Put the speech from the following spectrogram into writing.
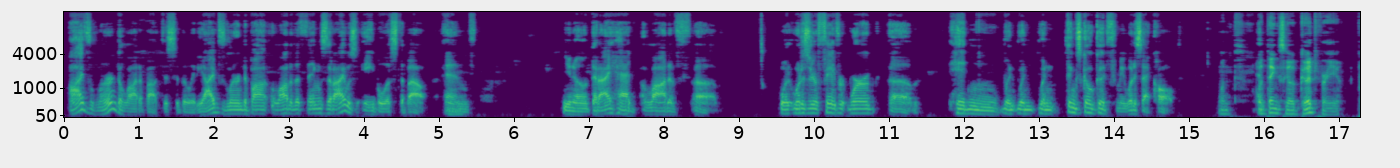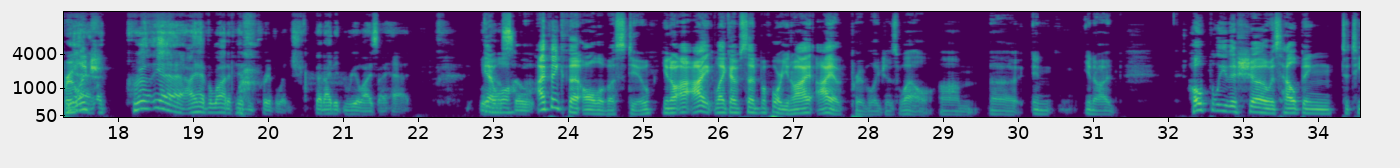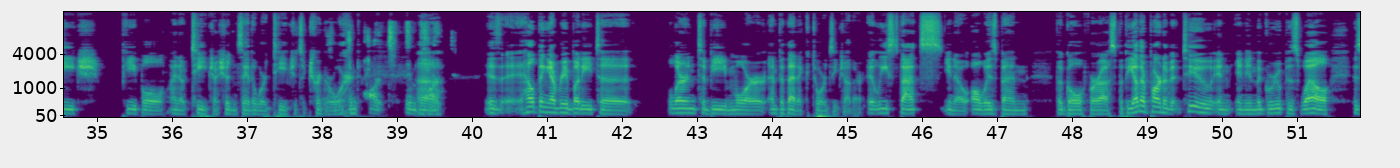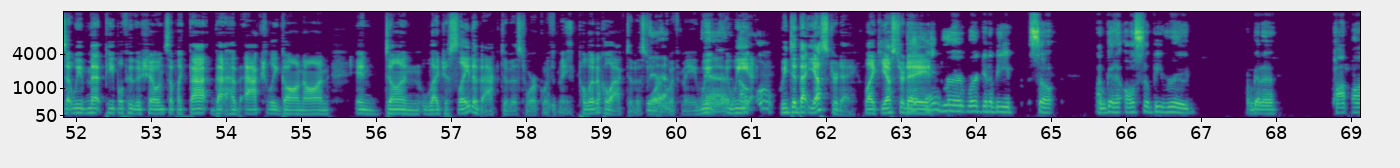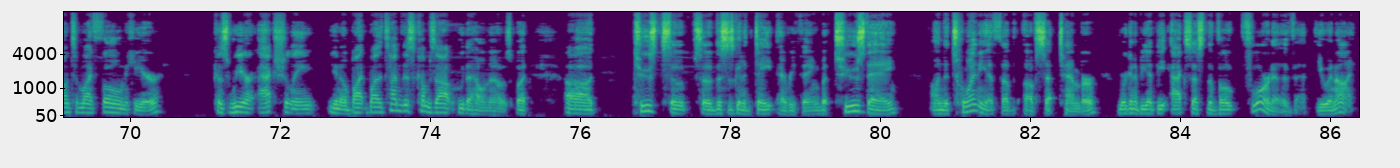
I've learned a lot about disability. I've learned about a lot of the things that I was ableist about, Mm-hmm. and you know that I had a lot of uh, what what is your favorite word? Um, hidden when when when things go good for me. What is that called? when when things go good for you, privilege. Yeah, like, pri- yeah, I have a lot of hidden privilege that I didn't realize I had. You yeah, know, well, so I think that all of us do. You know, I, I like I've said before. You know, I I have privilege as well. Um, uh, in you know, I, hopefully this show is helping to teach people. I know teach. I shouldn't say the word teach. It's a trigger word. impart, Uh, impart. is uh, helping everybody to learn to be more empathetic towards each other. At least that's, you know, always been the goal for us. But the other part of it too, in, in in the group as well, is that we've met people through the show and stuff like that that have actually gone on and done legislative activist work with me, political activist Yeah. work with me. We Yeah. we Oh, oh. we did that yesterday. Like yesterday. and, and we're we're gonna be so. I'm gonna also be rude. I'm gonna pop onto my phone here because we are actually, you know, by by the time this comes out, who the hell knows? But uh Tuesday, so so this is gonna date everything. But Tuesday, on the twentieth of of September, we're gonna be at the Access the Vote Florida event. You and I.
